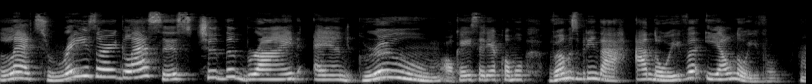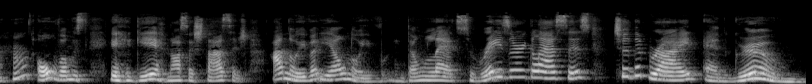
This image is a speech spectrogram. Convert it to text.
Let's raise our glasses to the bride and groom, ok? Seria como vamos brindar à noiva e ao noivo. Uhum. Ou vamos erguer nossas taças à noiva e ao noivo. Então, let's raise our glasses to the bride and groom.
